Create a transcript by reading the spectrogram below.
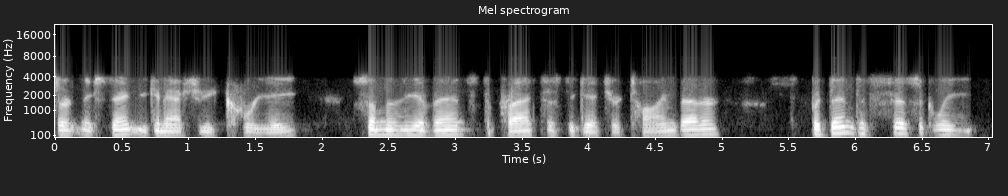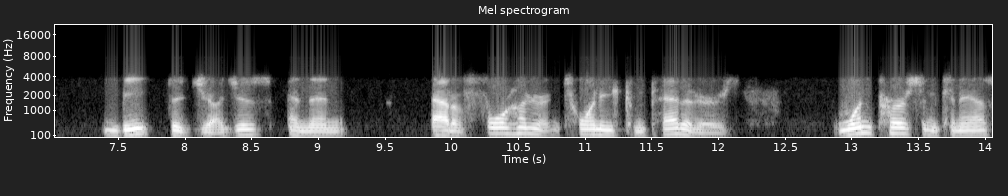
certain extent. You can actually create some of the events to practice to get your time better, but then to physically meet the judges and then out of 420 competitors, one person can ask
